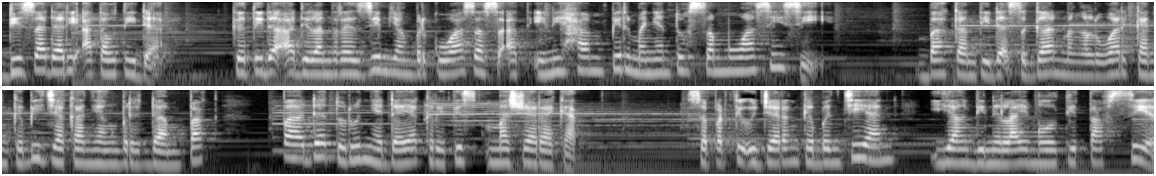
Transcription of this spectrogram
Disadari atau tidak, ketidakadilan rezim yang berkuasa saat ini hampir menyentuh semua sisi, bahkan tidak segan mengeluarkan kebijakan yang berdampak pada turunnya daya kritis masyarakat, seperti ujaran kebencian yang dinilai multitafsir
